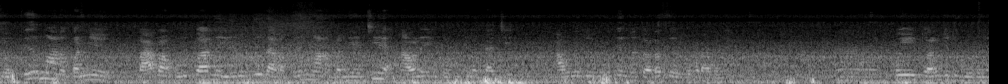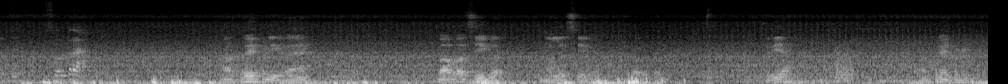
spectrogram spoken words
ஒரு தீர்மானம் பண்ணி பாப்பா கொடுப்பான்னு இருந்து நாங்கள் தீர்மானம் பண்ணியாச்சு அவளையும் கொடுத்துட்டு வந்தாச்சு. அவங்களுக்கு இவனுக்கு இந்த தொடர்பு இருக்கக்கூடாது போய் தொலைஞ்சிட்டு போடுங்கிட்டு சொல்கிறேன் நான் ப்ரே பண்ணிக்கிறேன். பாபா செய்வார். நல்ல செய்வார். சரியா? நான் ப்ரே பண்ணிக்கிறேன்.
